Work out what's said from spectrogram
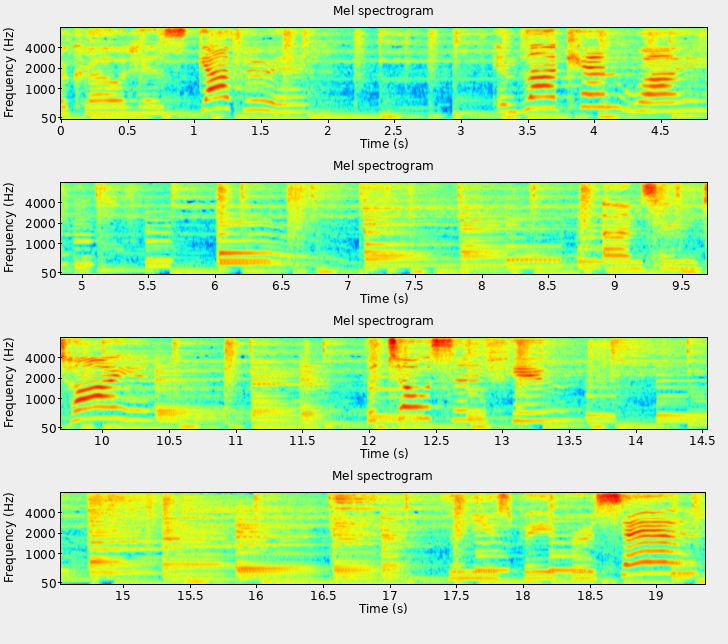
A crowd has gathered in black and white, arms entwined, the chosen few. The newspaper said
